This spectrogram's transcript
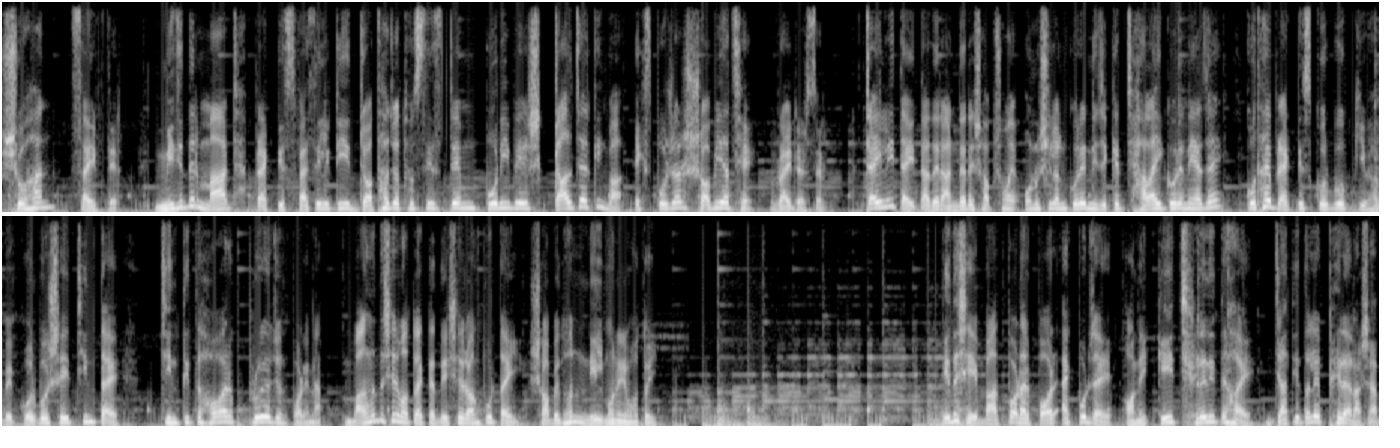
সোহান সাইফদের। নিজেদের মাঠ প্র্যাকটিস ফ্যাসিলিটি যথাযথ সিস্টেম পরিবেশ কালচার কিংবা এক্সপোজার সবই আছে রাইডার্সের চাইলেই তাই তাদের আন্ডারে সবসময় অনুশীলন করে নিজেকে ঝালাই করে নেওয়া যায়। কোথায় প্র্যাকটিস করব, কীভাবে করব সেই চিন্তায় চিন্তিত হওয়ার প্রয়োজন পড়ে না। বাংলাদেশের মতো একটা দেশে রংপুর তাই সবেধন নীলমণির মতোই। এদেশে বাদ পড়ার পর এক পর্যায়ে অনেককেই ছেড়ে দিতে হয় জাতীয় দলে ফেরার আশা।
